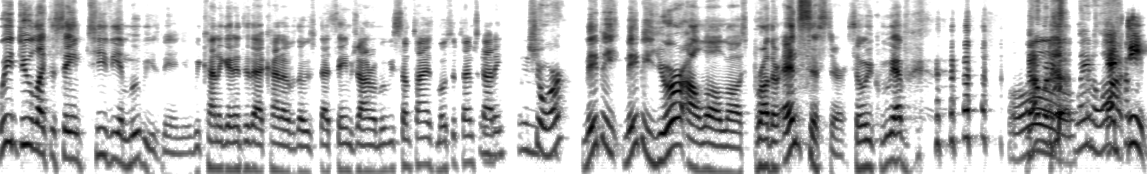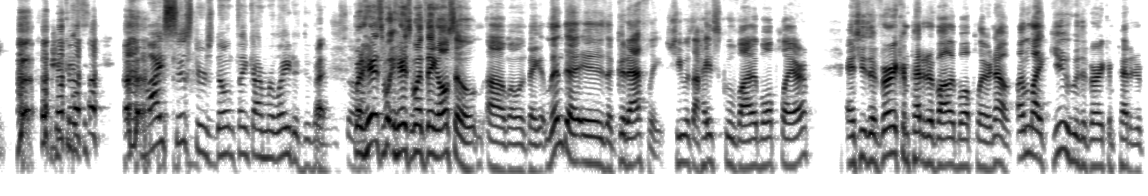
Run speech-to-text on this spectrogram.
We do like the same TV and movies, me and you. We kind of get into that kind of those that same genre movies sometimes, most of the time, Scotty. Mhm. Sure. Maybe maybe you're our long lost brother and sister. So we, we have That would Oh, explain a lot. that's deep. because my sisters don't think I'm related to them. Right. So. But here's what here's one thing also um, I want to make it. Linda is a good athlete. She was a high school volleyball player, and she's a very competitive volleyball player now. Unlike you, who's a very competitive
